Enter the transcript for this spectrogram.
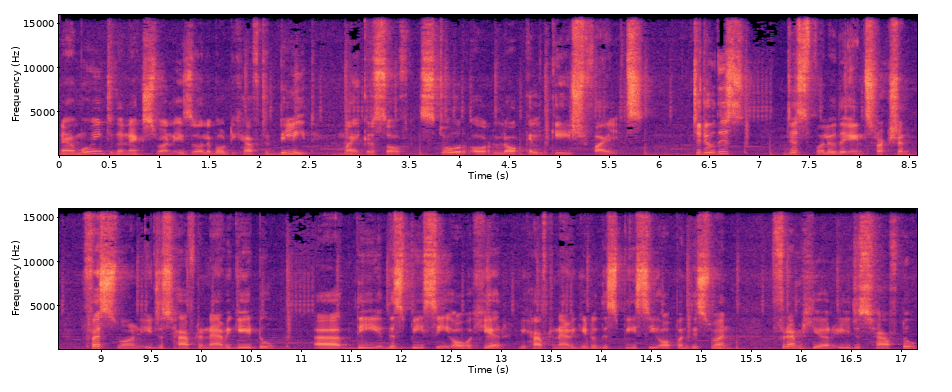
Now moving to the next one is all about you have to delete Microsoft Store or local cache files. To do this, just follow the instruction. First one, you just have to navigate to the this PC over here. You have to navigate to this PC, open this one. From here, you just have to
